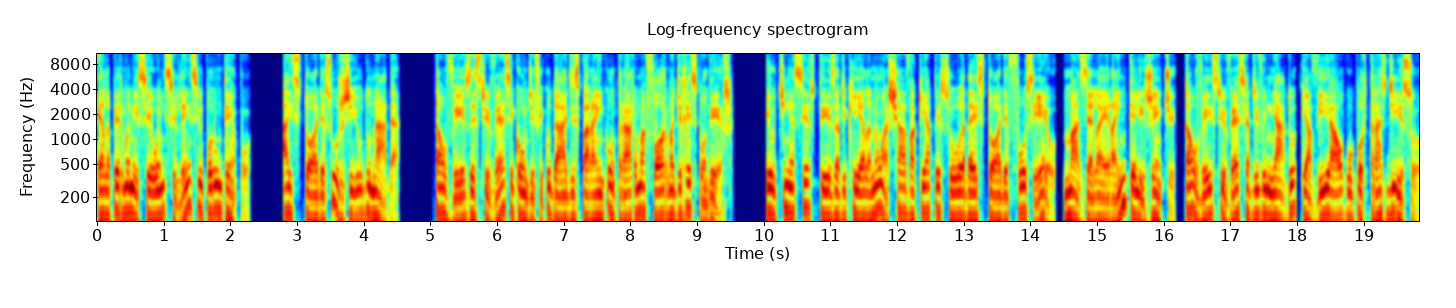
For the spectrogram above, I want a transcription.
Ela permaneceu em silêncio por um tempo. A história surgiu do nada. Talvez estivesse com dificuldades para encontrar uma forma de responder. Eu tinha certeza de que ela não achava que a pessoa da história fosse eu, mas ela era inteligente, talvez tivesse adivinhado que havia algo por trás disso.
